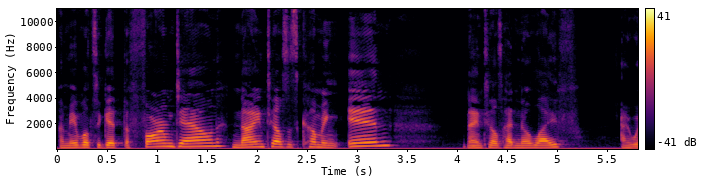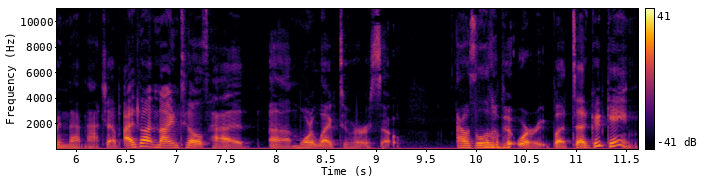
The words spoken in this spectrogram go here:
I'm able to get the farm down. Ninetales is coming in. Ninetales had no life. I win that matchup. I thought Ninetales had uh, more life to her, so I was a little bit worried, but uh, good game.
